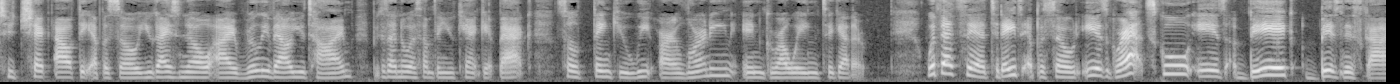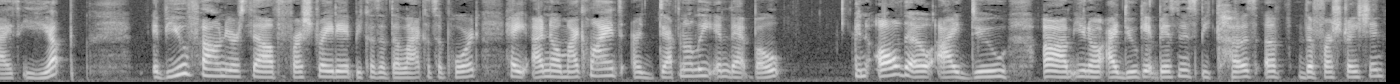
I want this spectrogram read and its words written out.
to check out the episode. You guys know i really value time because i know it's something you can't get back. So thank you. We are learning and growing together. With that said today's episode is grad school is big business guys. Yep if you found yourself frustrated because of the lack of support, hey, I know my clients are definitely in that boat. And although I do, um, you know, I do get business because of the frustration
